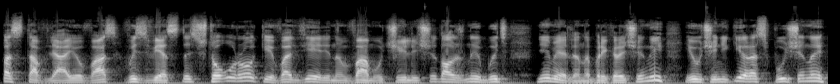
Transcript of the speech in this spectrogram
поставляю вас в известность, что уроки в уверенном вам училище должны быть немедленно прекращены и ученики распущены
